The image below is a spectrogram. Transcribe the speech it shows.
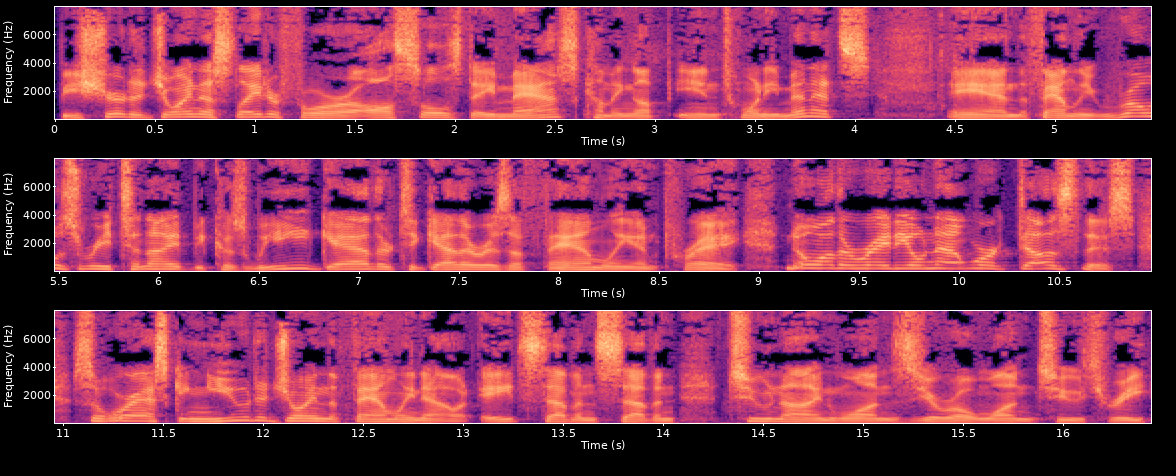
be sure to join us later for All Souls Day Mass coming up in 20 minutes and the family rosary tonight because we gather together as a family and pray. No other radio network does this, so we're asking you to join the family now at 877 291 0123.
